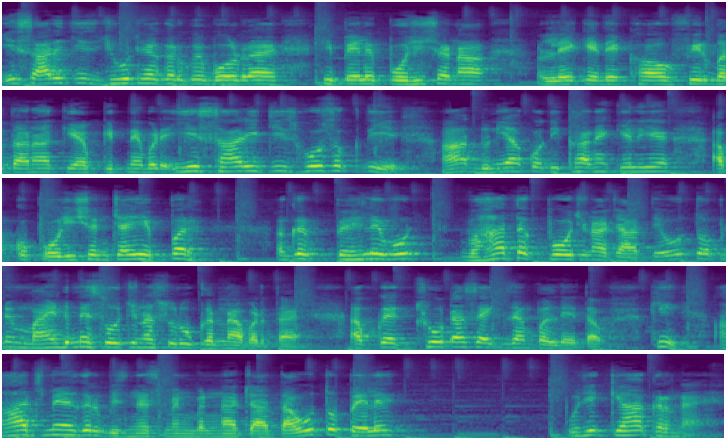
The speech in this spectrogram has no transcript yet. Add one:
ये सारी चीज़ झूठ है, अगर कोई बोल रहा है कि पहले पोजीशन आ, लेके देखाओ, फिर बताना कि आप कितने बड़े, ये सारी चीज़ हो सकती है। हाँ दुनिया को दिखाने के लिए आपको पोजीशन चाहिए, पर अगर पहले वो वहाँ तक पहुँचना चाहते हो तो अपने माइंड में सोचना शुरू करना पड़ता है। आपको एक छोटा सा एग्ज़ाम्पल देता हूँ कि आज मैं अगर बिजनेसमैन बनना चाहता हूँ तो पहले मुझे क्या करना है?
